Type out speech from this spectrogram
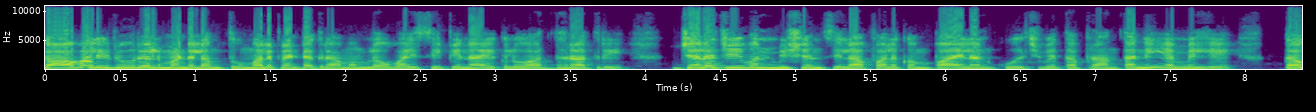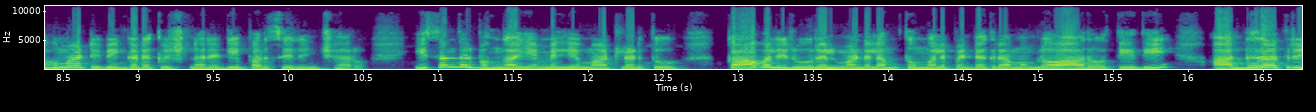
కావలి రూరల్ మండలం తుమ్మలపెంట గ్రామంలో వైసీపీ నాయకులు అర్ధరాత్రి జలజీవన్ మిషన్ శిలాఫలకం పాయలను కూల్చివేత ప్రాంతాన్ని ఎమ్మెల్యే తగుమాటి వెంకటకృష్ణారెడ్డి పరిశీలించారు. ఈ సందర్భంగా ఎమ్మెల్యే మాట్లాడుతూ కావలి రూరల్ మండలం తుమ్మలపెండ గ్రామంలో ఆరో తేదీ అర్ధరాత్రి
